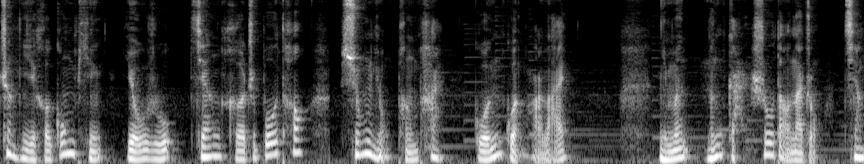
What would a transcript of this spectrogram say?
正义和公平犹如江河之波涛，汹涌澎湃，滚滚而来。你们能感受到那种江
